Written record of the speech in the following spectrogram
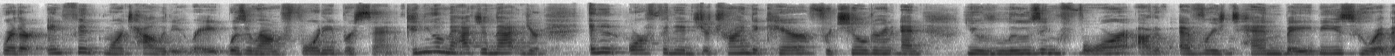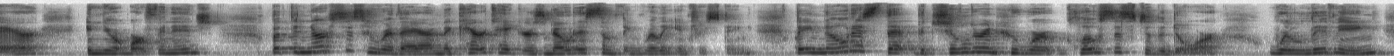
where their infant mortality rate was around 40%. Can you imagine that? You're in an orphanage, you're trying to care for children, and you're losing four out of every 10 babies who are there in your orphanage. But the nurses who were there and the caretakers noticed something really interesting. They noticed that the children who were closest to the door were living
